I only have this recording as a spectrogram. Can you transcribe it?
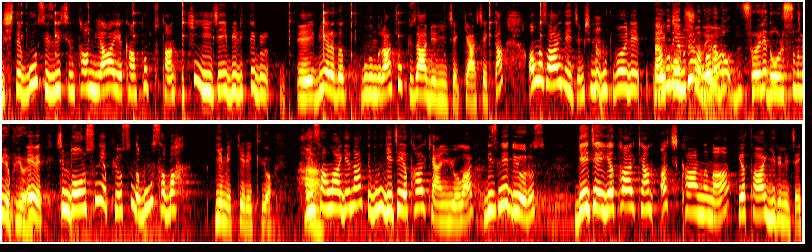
işte bu sizin için tam yağ yakan tok tutan iki yiyeceği birlikte bir, e, bir arada bulunduran çok güzel bir yiyecek gerçekten. Ama Zahideciğim şimdi bu böyle Ben e, bunu yapıyorum ama bana do- söyle doğrusunu mu yapıyorum? Evet şimdi doğrusunu yapıyorsun da bunu sabah yemek gerekiyor. Ha. İnsanlar genellikle bunu gece yatarken yiyorlar. Biz ne diyoruz? Gece yatarken aç karnına yatağa girilecek.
